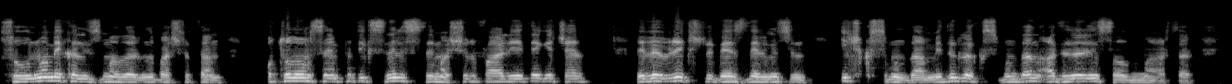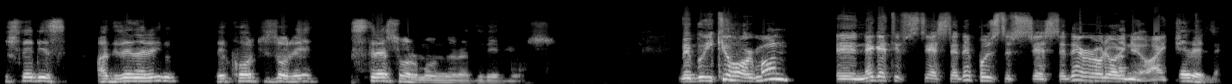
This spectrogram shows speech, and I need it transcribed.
savunma mekanizmalarını başlatan otonom sempatik sinir sistemi aşırı faaliyete geçer ve böbrek üstü bezlerimizin iç kısmından, medulla kısmından adrenalin salınımı artar. İşte biz adrenalin ve kortizole stres hormonları adı veriyoruz. Ve bu iki hormon e, negatif streste de pozitif streste de rol oynuyor aynı şekilde. Evet,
